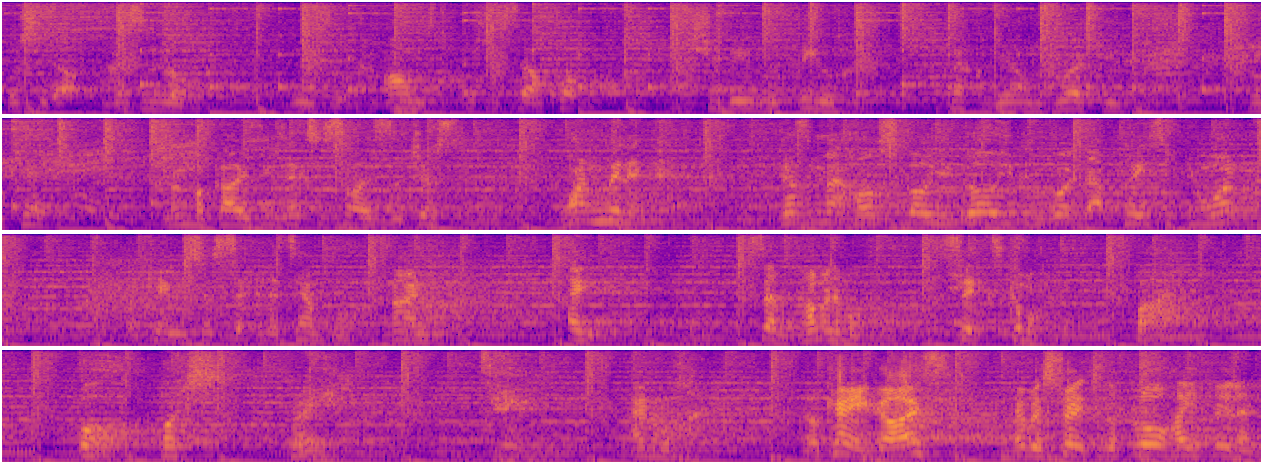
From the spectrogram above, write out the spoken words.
Push it up, nice and low. Your arms to push yourself up. You should be able to feel the back of your arms working. Okay. Remember, guys, these exercises are just one minute. Doesn't matter how slow you go, you can go at that pace if you want. Okay, we're just set in the tempo. Nine eight, seven, how many more? Six, come on. Five, four, push, three, two, and one. Okay, guys, head straight to the floor. How you feeling?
